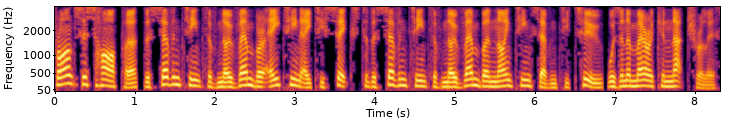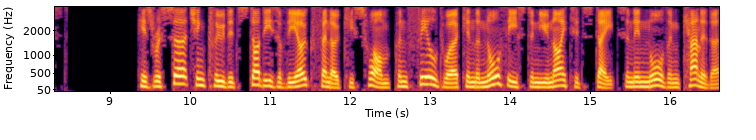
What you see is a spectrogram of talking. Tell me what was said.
Francis Harper, the 17th of November 1886 to the 17th of November 1972, was an American naturalist. His research included studies of the Okefenokee swamp and fieldwork in the northeastern United States and in northern Canada,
